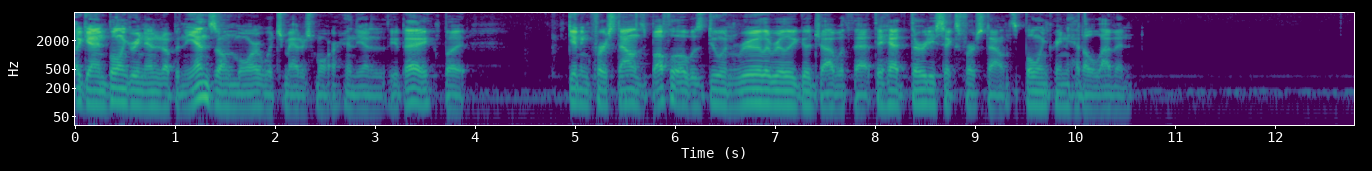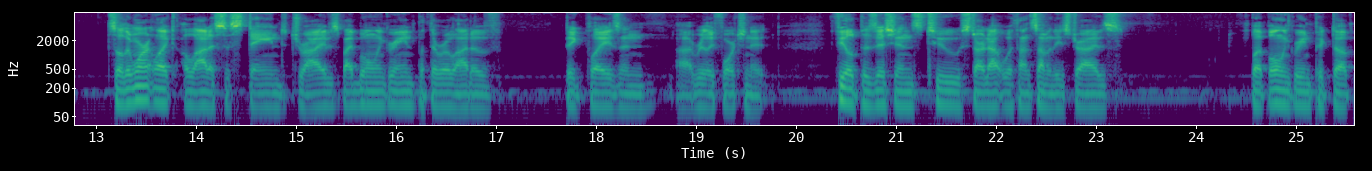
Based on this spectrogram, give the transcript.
again, Bowling Green ended up in the end zone more, which matters more in the end of the day, but getting first downs. Buffalo was doing really, really good job with that. They had 36 first downs. Bowling Green had 11. So there weren't like a lot of sustained drives by Bowling Green, but there were a lot of big plays and uh, really fortunate field positions to start out with on some of these drives. But Bowling Green picked up,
